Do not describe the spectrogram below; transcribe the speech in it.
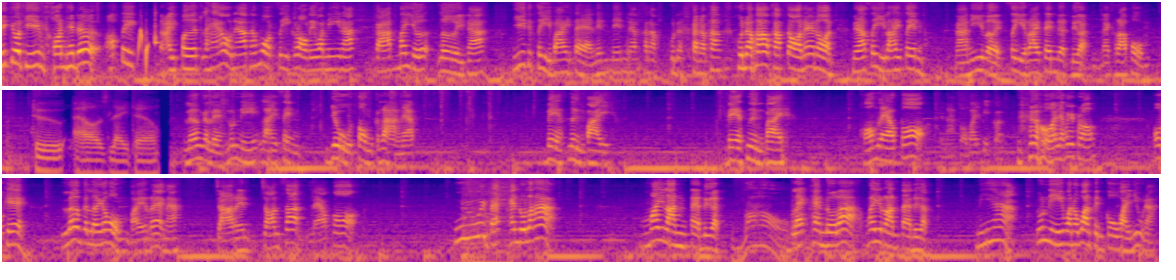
พิกโยทีมคอนเทนเดอร์ออปติกได้เปิดแล้วนะครับทั้งหมด 4 กล่องในวันนี้นะ การ์ดไม่เยอะเลยนะ 24 ใบแต่เน้นๆนะครับขนาดคุณคุณภาพคุณภาพครับจอแน่นอนนะ4ลายเซ็นนะนี่เลย 4 ลายเซ็นเดือดๆนะครับผม Two hours later. เริ่มกันเลย รุ่นนี้ลายเซ็นอยู่ตรงกลางนะครับเบสหนึ่งใบเบสหนึ่งใบ พร้อมแล้วก็เดี๋ยวนะขอใบปิดก่อน โอ้ยยังไม่พร้อม โอเค เริ่มกันเลยครับผมใบแรกนะจาเรนจอห์นสันแล้วก็อุ้ยแบ็คแพนโดล่าไม่รันแต่เดือด Wow. Black Pandora ไม่รันแต่เดือด เนี่ย รุ่นนี้วันวันเป็นโกไวนิวนะ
